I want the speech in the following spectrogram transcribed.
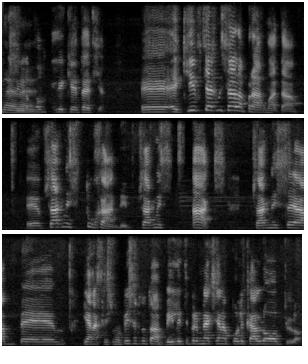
Ναι, ξύλο ναι. κομπλί και τέτοια. Ε, εκεί φτιάχνεις άλλα πράγματα. Ε, ψάχνεις two-handed, ψάχνεις axe, ψάχνεις ε, α- ε, για να χρησιμοποιήσεις αυτό το ability πρέπει να έχεις ένα πολύ καλό όπλο.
